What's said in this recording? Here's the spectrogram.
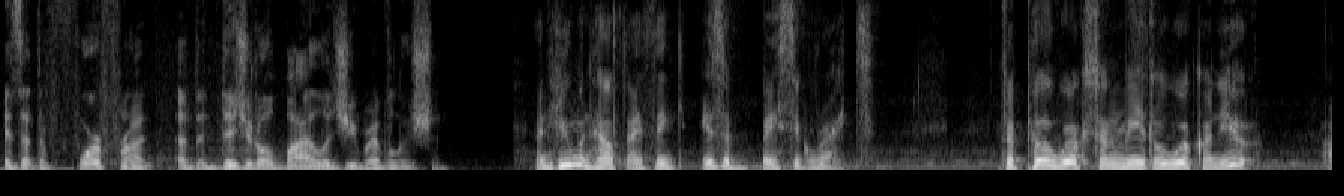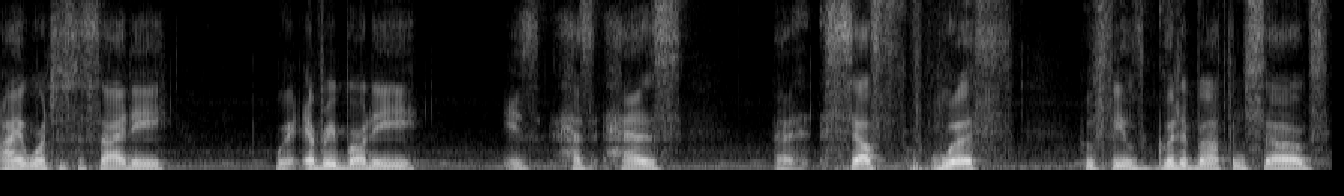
is at the forefront of the digital biology revolution. And human health, I think, is a basic right. If a pill works on me, it'll work on you. I want a society where everybody is, has, has uh, self-worth, who feels good about themselves,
